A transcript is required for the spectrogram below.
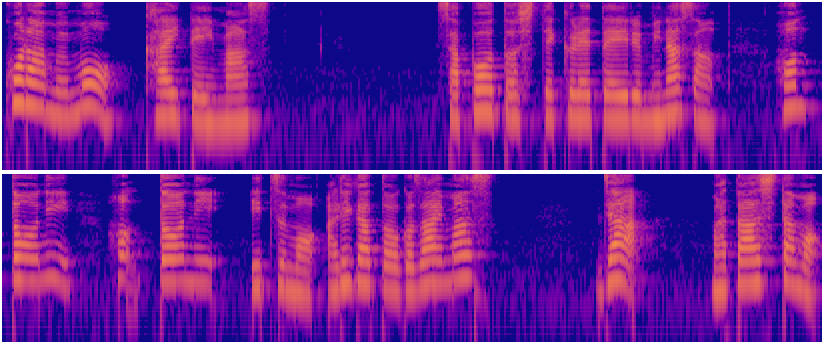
コラムも書いています。サポートしてくれている皆さん本当に本当にいつもありがとうございます。じゃあまた明日も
